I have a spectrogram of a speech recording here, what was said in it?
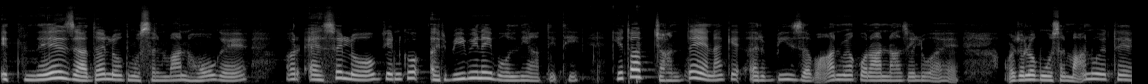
اتنے زیادہ لوگ مسلمان ہو گئے اور ایسے لوگ جن کو عربی بھی نہیں بولنی آتی تھی، یہ تو آپ جانتے ہیں نا کہ عربی زبان میں قرآن نازل ہوا ہے۔ اور جو لوگ مسلمان ہوئے تھے،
